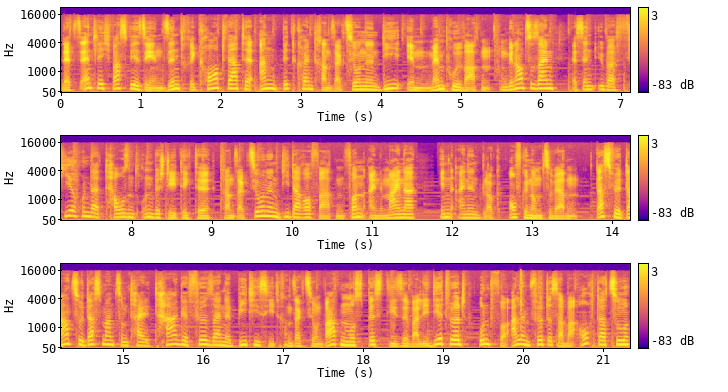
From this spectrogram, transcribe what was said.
Letztendlich, was wir sehen, sind Rekordwerte an Bitcoin-Transaktionen, die im Mempool warten. Um genau zu sein, es sind über 400.000 unbestätigte Transaktionen, die darauf warten, von einem Miner in einen Block aufgenommen zu werden. Das führt dazu, dass man zum Teil Tage für seine BTC-Transaktion warten muss, bis diese validiert wird und vor allem führt es aber auch dazu,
